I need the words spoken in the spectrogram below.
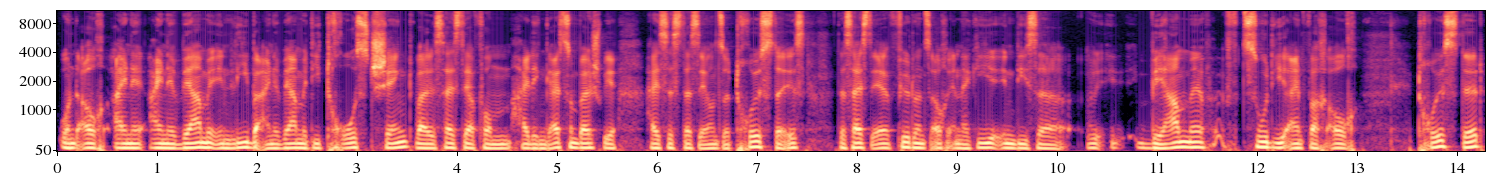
und auch eine, eine Wärme in Liebe, eine Wärme, die Trost schenkt, weil es heißt ja vom Heiligen Geist zum Beispiel, heißt es, dass er unser Tröster ist. Das heißt, er führt uns auch Energie in dieser Wärme zu, die einfach auch tröstet.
